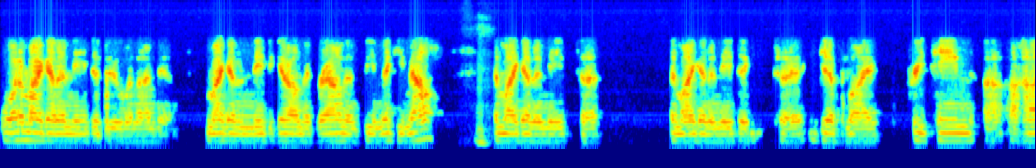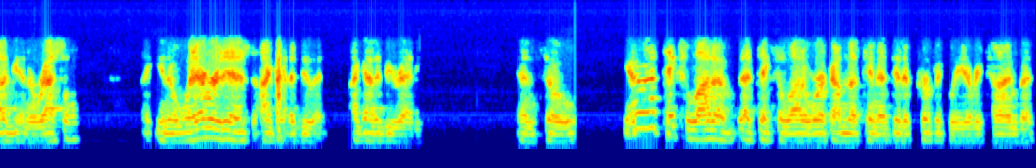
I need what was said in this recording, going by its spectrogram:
what am I going to need to do when I'm in? Am I going to need to get on the ground and be Mickey Mouse? Hmm. Am I going to need to, am I going to need to, to give my preteen uh, a hug and a wrestle? Like, you know, whatever it is, I got to do it. I got to be ready. And so, you know, that takes a lot of that takes a lot of work. I'm not saying I did it perfectly every time, but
